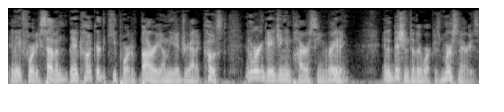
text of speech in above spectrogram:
In 847, they had conquered the key port of Bari on the Adriatic coast, and were engaging in piracy and raiding, in addition to their work as mercenaries.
